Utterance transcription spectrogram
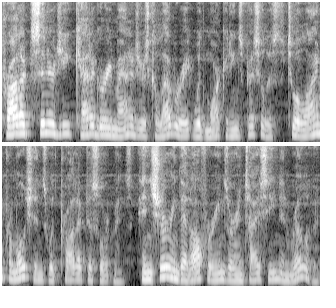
product synergy, category managers collaborate with marketing specialists to align promotions with product assortments, ensuring that offerings are enticing and relevant.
